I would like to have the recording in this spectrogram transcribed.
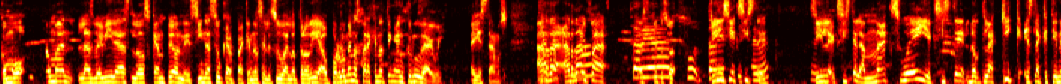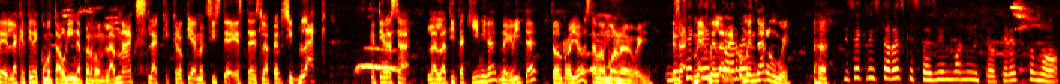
Como toman las bebidas los campeones, sin azúcar para que no se les suba el otro día, o por lo menos para que no tengan cruda, güey. Ahí estamos. Arda, Ardalfa. Sí, sí existe. Sí, existe la Max, güey, y existe, la Kick es la que tiene, la que tiene como taurina, perdón. La Max, la que creo que ya no existe, esta es la Pepsi Black, que tiene esa, la latita aquí, mira, negrita, todo el rollo, está mamona, güey. Me, me, la recomendaron, güey. Dice Cris Torres que estás bien bonito, que eres como.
